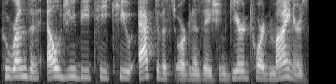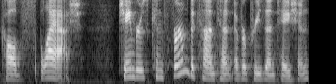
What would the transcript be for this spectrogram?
who runs an LGBTQ activist organization geared toward minors called Splash. Chambers confirmed the content of her presentation,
